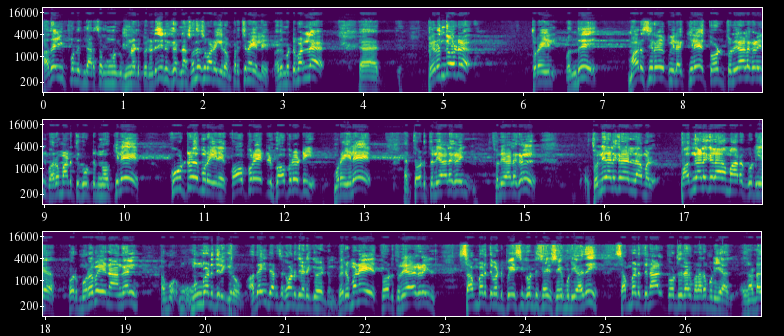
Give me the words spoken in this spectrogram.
அதை இப்பொழுது இந்த அரசு முன்னு- முன்னெடுப்பு நடத்தி எனக்கு நான் சந்தோஷம் அடைகிறோம் பிரச்சனை இல்லை. அது மட்டுமல்ல அஹ், பெருந்தோட்ட துறையில் வந்து மறுசீரமைப்பு இலக்கிலே தொழிலாளர்களின் வருமானத்தை கூட்டும் நோக்கிலே கூட்டுறவு முறையிலே கோஆபரேட்டிவ் கோஆபரேட்டிவ் முறையிலே தொழிலாளர்களின் தொழிலாளர்கள் தொழிலாளர்கள் இல்லாமல் பங்காளிகளாக மாறக்கூடிய ஒரு முறையை நாங்கள் முன்படுத்தியிருக்கிறோம் அதை அரசு கவனத்தில் எடுக்க வேண்டும். வெறுமனே தோட்ட தொழிலாளர்களின் சம்பளத்தை மட்டும் பேசிக்கொண்டு செய்ய முடியாது. சம்பளத்தினால் தோட்ட தொழிலாளர்கள் வளர முடியாது. அது நல்லா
